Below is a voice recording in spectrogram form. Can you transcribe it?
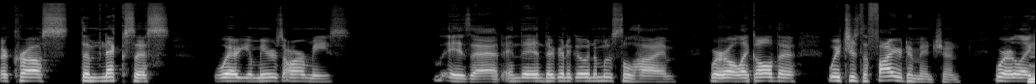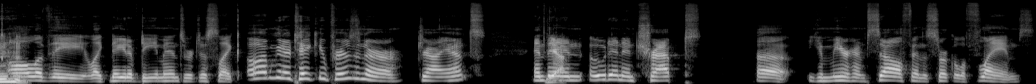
across the nexus where Ymir's armies is at, and then they're gonna go into Muspelheim, where all, like all the which is the fire dimension, where like Mhm. all of the like native demons are just like, oh, I'm gonna take you prisoner, giants, and Yeah. then Odin entrapped uh Ymir himself in the circle of flames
